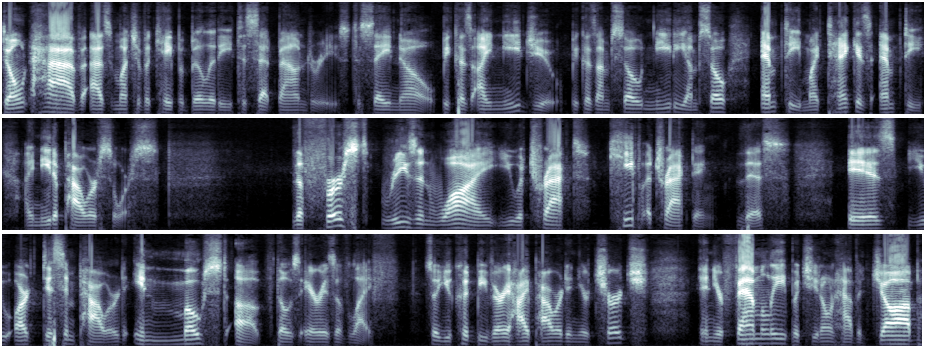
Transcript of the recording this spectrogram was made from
don't have as much of a capability to set boundaries, to say no, because I need you, because I'm so needy, I'm so empty, my tank is empty, I need a power source. The first reason why you attract, keep attracting this, is you are disempowered in most of those areas of life. So you could be very high powered in your church, in your family, but you don't have a job,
